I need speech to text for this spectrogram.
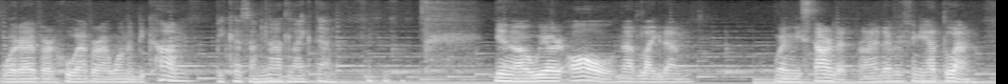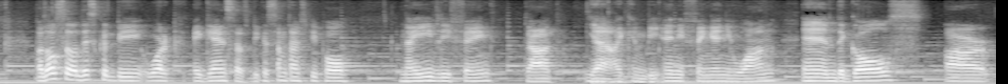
whatever whoever I want to become because I'm not like them you know, we are all not like them when we started, right? Everything you had to learn. But also, this could be work against us because sometimes people naively think that, yeah, I can be anything, anyone, and the goals are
